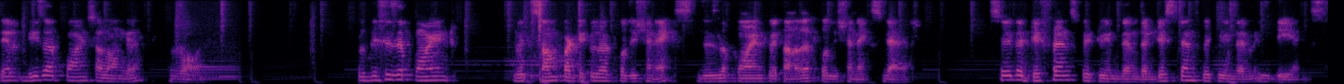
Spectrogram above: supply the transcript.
There, these are points along a rod. So this is a point with some particular position x. This is the point with another position x dash. So the difference between them, the distance between them is dx.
